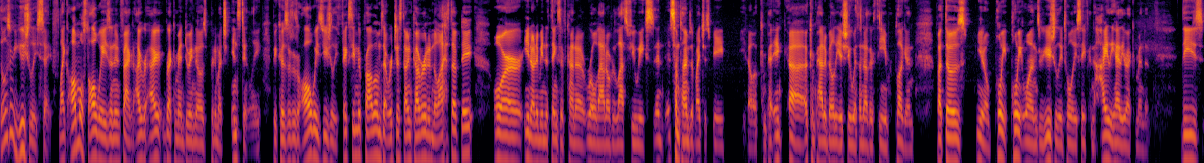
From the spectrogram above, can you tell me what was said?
those are usually safe, like almost always. And in fact, I, I recommend doing those pretty much instantly because those are always usually fixing the problems that were just uncovered in the last update, or you know what I mean, the things have kind of rolled out over the last few weeks. And sometimes it might just be you know a, compa- uh, a compatibility issue with another theme or plugin, but those you know point point ones are usually totally safe and highly highly recommended these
